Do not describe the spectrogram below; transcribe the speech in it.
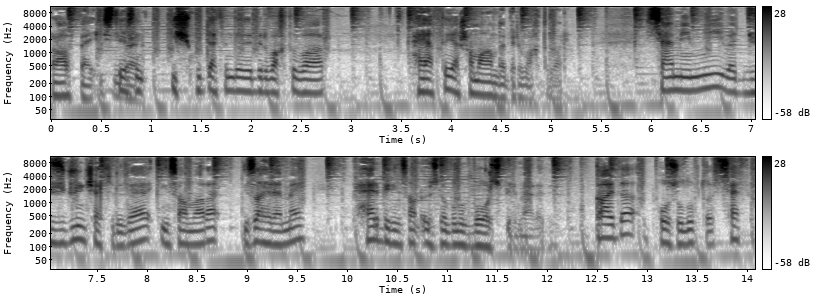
Rauf bəy, istəyirsən iş müddətində də bir vaxtı var. Həyatda yaşamağın da bir vaxtı var. Səmimi və düzgün şəkildə insanlara izah eləmək hər bir insan özünə bunu borc bilməlidir. Qayda pozulub da səhv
